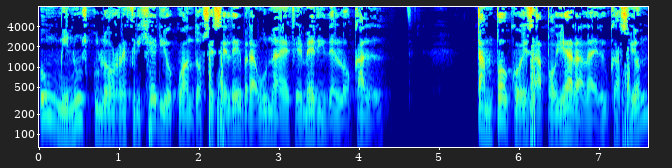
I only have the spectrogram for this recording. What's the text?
un minúsculo refrigerio cuando se celebra una efeméride local. Tampoco es apoyar a la educación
